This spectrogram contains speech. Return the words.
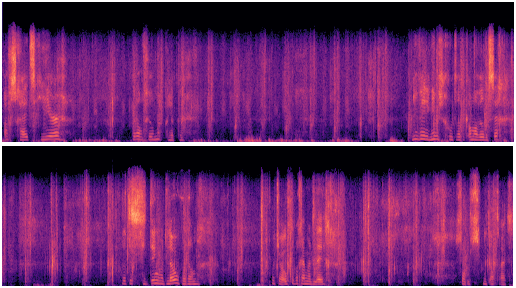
afscheid hier wel veel makkelijker. Nu weet ik niet meer zo goed wat ik allemaal wilde zeggen. Dat is het ding met lopen. Dan wordt je hoofd op een gegeven moment leeg. Soms, niet altijd.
